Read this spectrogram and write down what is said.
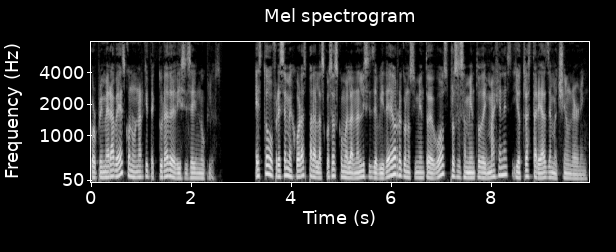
por primera vez con una arquitectura de 16 núcleos. Esto ofrece mejoras para las cosas como el análisis de video, reconocimiento de voz, procesamiento de imágenes y otras tareas de Machine Learning.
